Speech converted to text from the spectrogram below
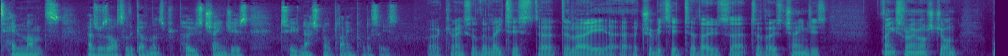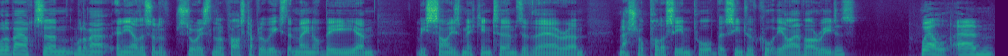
10 months as a result of the government's proposed changes to national planning policies. Okay, so the latest uh, delay uh, attributed to those uh, to those changes. Thanks very much, John. What about um, what about any other sort of stories from the past couple of weeks that may not be um, be seismic in terms of their um, national policy import, but seem to have caught the eye of our readers? Well, um,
